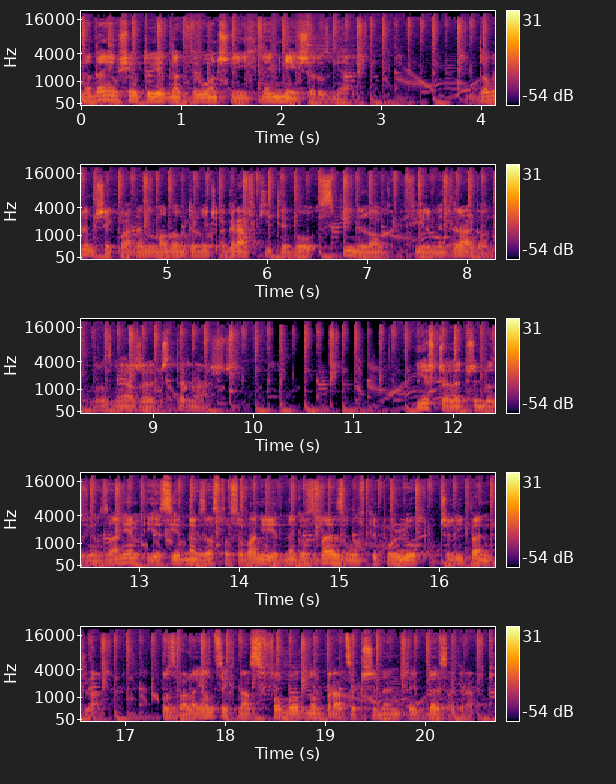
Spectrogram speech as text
Nadają się tu jednak wyłącznie ich najmniejsze rozmiary. Dobrym przykładem mogą tu być agrafki typu Spinlock firmy Dragon w rozmiarze 14. Jeszcze lepszym rozwiązaniem jest jednak zastosowanie jednego z węzłów typu loop, czyli pętla, pozwalających na swobodną pracę przynęty bez agrafki.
